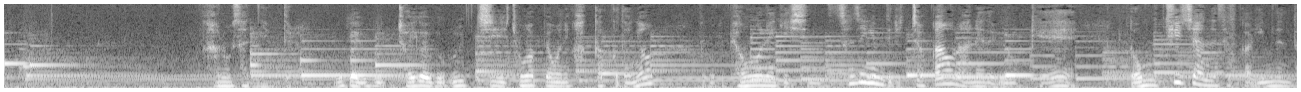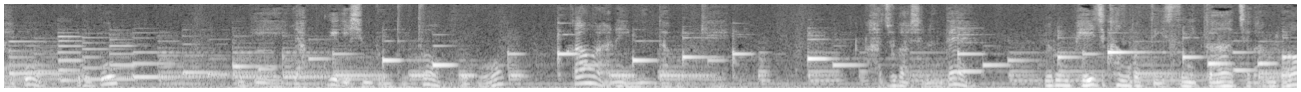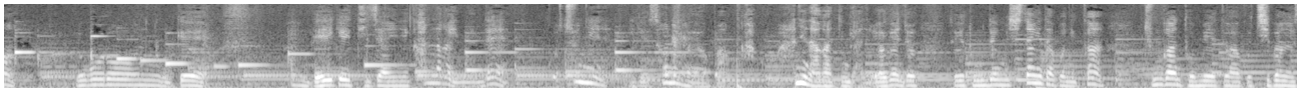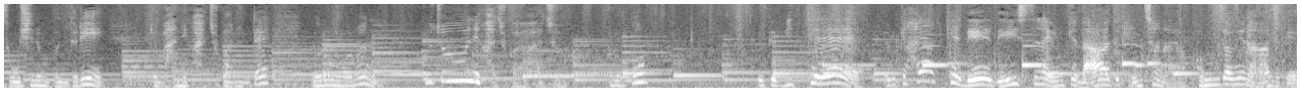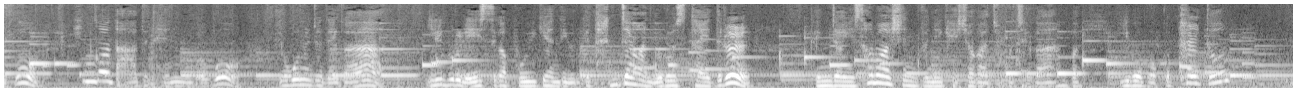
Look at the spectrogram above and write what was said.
간호사님들 여기가 여기 저희가 여기 울지 종합병원이 가깝거든요. 여기 병원에 계신 선생님들 있죠. 가운 안에도 이렇게 너무 튀지 않는 색깔 입는다고 그리고 여기 약국에 계신 분들도 요거 가운 안에 입는다고 이렇게 가져가시는데 이런 베이직한 것도 있으니까 제가 한번 요거런 게 한 네 개 디자인이 컬러가 있는데 꾸준히 이게 선호해요. 막 많이 나가는 게 아니라 여기가 이제 저기 동대문 시장이다 보니까 중간 도매도 하고 지방에서 오시는 분들이 이렇게 많이 가져가는데 이런 거는 꾸준히 가져가요 아주. 그리고 이렇게 밑에 이렇게 하얗게 네 네이스나 이렇게 나와도 괜찮아요. 검정이 나와도 되고 흰 거 나와도 되는 거고 요거는 이제 내가 일부러 레이스가 보이게 하는데 이렇게 단정한 이런 스타일들을 굉장히 선호하시는 분이 계셔가지고 제가 한번 입어보고 팔도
